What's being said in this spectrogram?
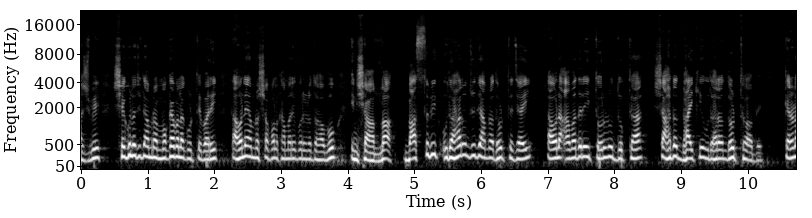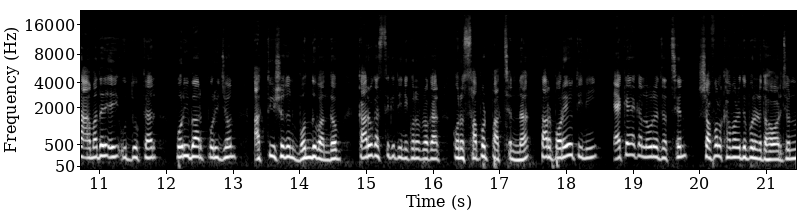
আসবে। সেগুলো যদি আমরা মোকাবেলা করতে পারি, তাহলে আমরা সফল খামারি পরিণত হব ইনশাআল্লাহ। বাস্তবিক উদাহরণ যদি আমরা ধরতে চাই তাহলে আমাদের এই তরুণ উদ্যোক্তা শাহাদত ভাইকে উদাহরণ ধরতে হবে। কেননা আমাদের এই উদ্যোক্তার পরিবার, পরিজন, আত্মীয় স্বজন বন্ধু বান্ধব কারও কাছ থেকে তিনি কোনো প্রকার কোনো সাপোর্ট পাচ্ছেন না। তারপরেও তিনি একা একা লড়ে যাচ্ছেন সফল খামারিতে পরিণত হওয়ার জন্য।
